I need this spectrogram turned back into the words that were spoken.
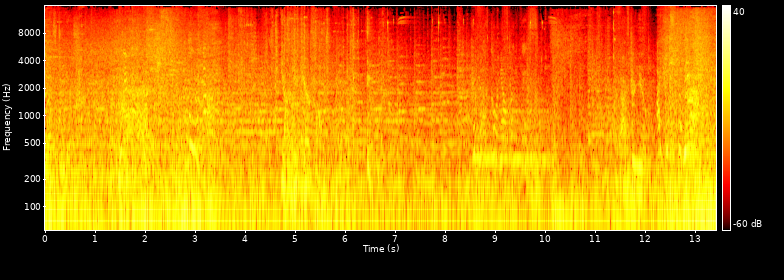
Let's do this. Gotta be careful. After you. I can still.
